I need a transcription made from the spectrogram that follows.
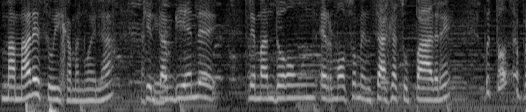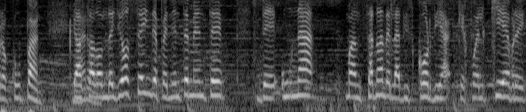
mamá de su hija Manuela, quien es. también le, le mandó un hermoso mensaje a su padre. Pues todos se preocupan. Y hasta donde yo sé, independientemente de una manzana de la discordia, que fue el quiebre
